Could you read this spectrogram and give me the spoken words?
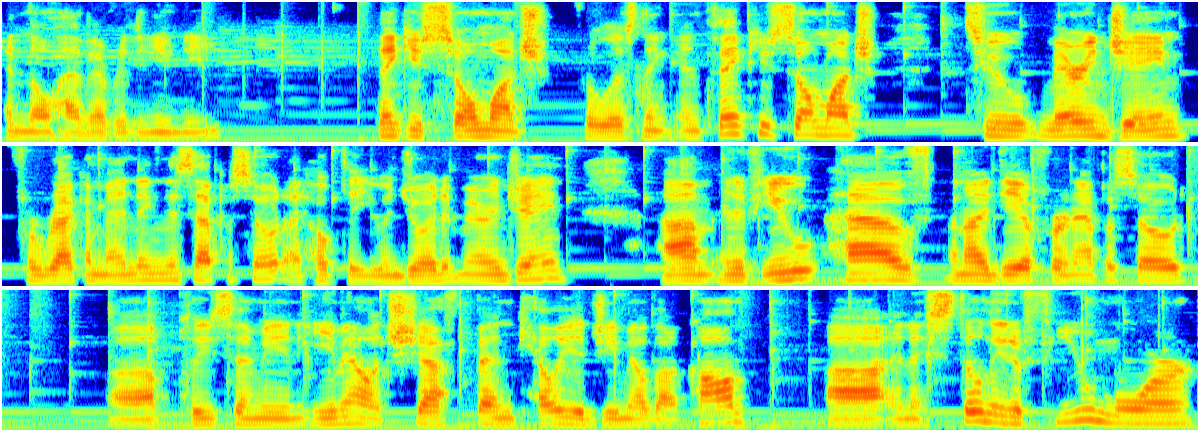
and they'll have everything you need. Thank you so much for listening, and thank you so much to Mary Jane for recommending this episode. I hope that you enjoyed it, Mary Jane. Um, and if you have an idea for an episode, uh, please send me an email at chefbenkelly at gmail.com. Uh, and I still need a few more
